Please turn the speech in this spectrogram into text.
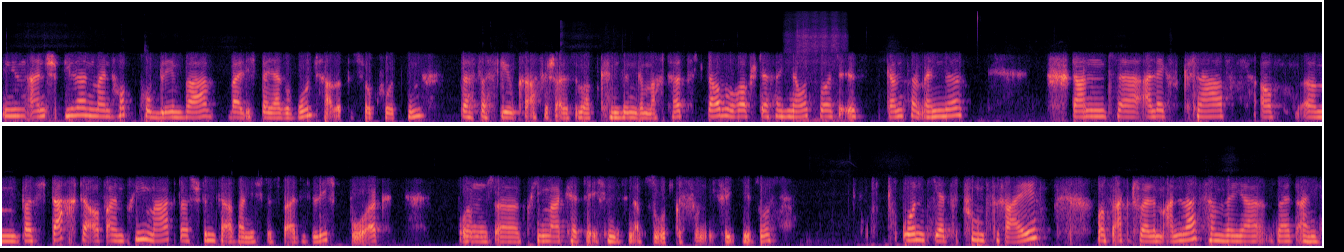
in diesen Einspielern mein Hauptproblem war, weil ich da ja gewohnt habe bis vor kurzem, dass das geografisch alles überhaupt keinen Sinn gemacht hat. Ich glaube, worauf Stefan hinaus wollte, ist, ganz am Ende stand äh, Alex Klaas auf, ähm, was ich dachte, auf einem Primark. Das stimmte aber nicht. Das war die Lichtburg. Und äh, Primark hätte ich ein bisschen absurd gefunden für Jesus. Und jetzt Punkt drei Aus aktuellem Anlass haben wir ja seit ein,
